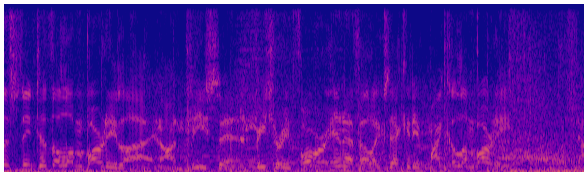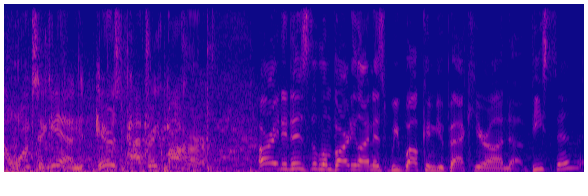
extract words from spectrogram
Listening to the Lombardi Line on VSIN, featuring former NFL executive Michael Lombardi. Now, once again, here's Patrick Meagher. All right, it is the Lombardi line as we welcome you back here on VSIN,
